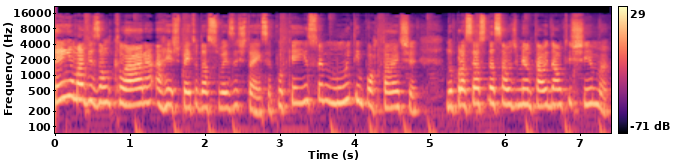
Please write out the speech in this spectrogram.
Tenha uma visão clara a respeito da sua existência, porque isso é muito importante no processo da saúde mental e da autoestima.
